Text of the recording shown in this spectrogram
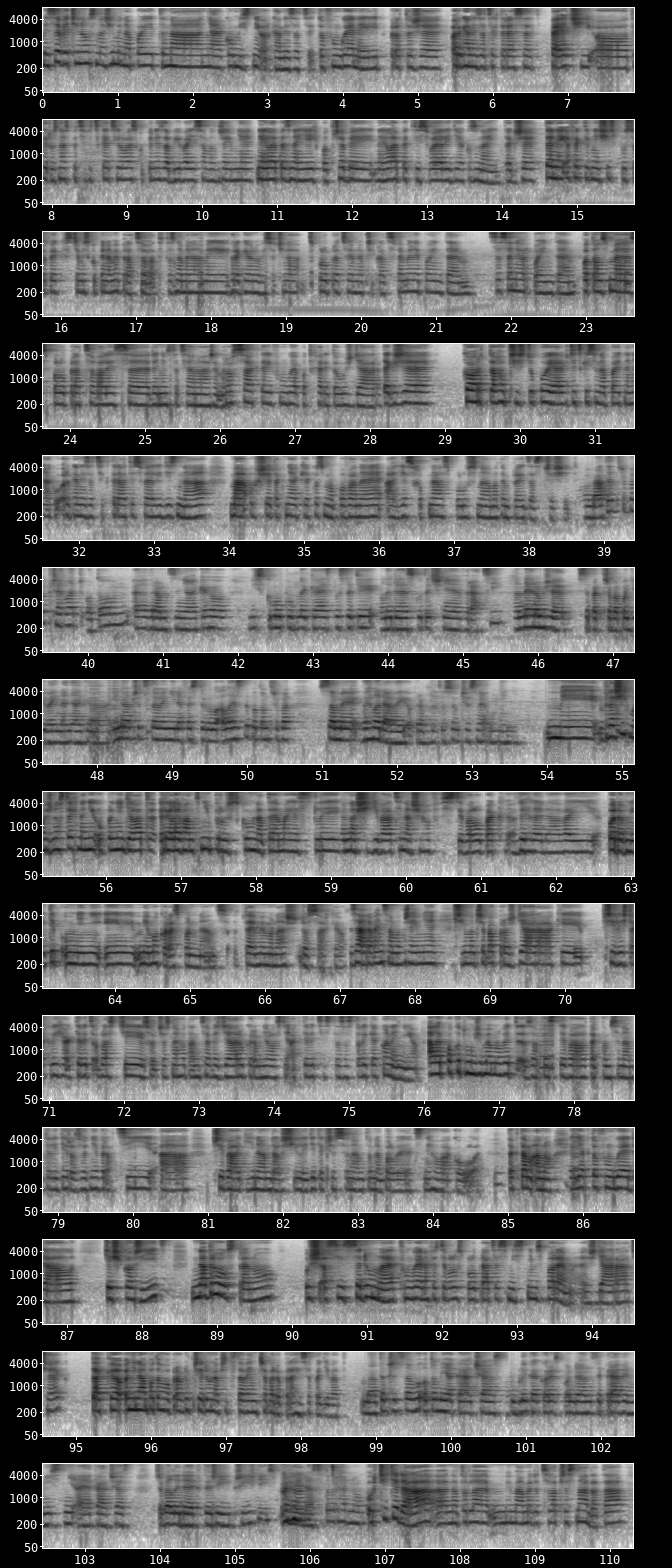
My se většinou snažíme napojit na nějakou místní organizaci. To funguje nejlíp, protože organizace, které se péčí o ty různé specifické cílové skupiny zabývají samozřejmě, nejlépe znají jejich potřeby, nejlépe ty svoje lidi jako znají. Takže to je nejefektivnější způsob, jak s těmi skupinami pracovat. To znamená, my v regionu Vysočina spolupracujeme například s Family Pointem, se Senior Pointem. Potom jsme spolupracovali s denním stacionářem Rosa, který funguje pod Charitou Žďár. Takže kor toho přístupu je vždycky se napojit na nějakou organizaci, která ty své lidi zná, má už je tak nějak jako zmapované a je schopná spolu s náma ten projekt zastřešit. Máte třeba přehled o tom eh, v rámci nějakého výzkumu publika, jestli se ti lidé skutečně vrací. A nejenom, že se pak třeba podívají na nějaké jiná představení na festivalu, ale jestli potom třeba sami vyhledávají opravdu to současné umění. My v našich možnostech není úplně dělat relevantní průzkum na téma, jestli naši diváci našeho festivalu pak vyhledávají podobný typ umění i mimo korespondence. To je mimo náš dosah. Jo. Zároveň samozřejmě přímo třeba pro žďáráky příliš takových aktivit z oblasti současného tance ve Žďáru, kromě vlastně aktivit cesta za stolik jako není. Jo. Ale pokud můžeme mluvit za festival, tak tam se nám ty lidi rozhodně vrací a přivádí nám další lidi, takže se nám to nabaluje jak sněhová koule. Tak tam ano. Jak to funguje dál, těžko říct. Na druhou stranu, už asi sedm let funguje na festivalu spolupráce s místním sborem Žďáráček, tak eh, oni nám potom opravdu přijedou na představení třeba do Prahy se podívat. Máte představu o tom, jaká část publika korespondence je právě místní a jaká část třeba lidé, kteří přijíždějí z Prahy? Mm-hmm. Dá se to odhadnout? Určitě dá. Eh, na tohle my máme docela přesná data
